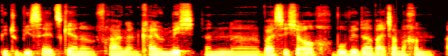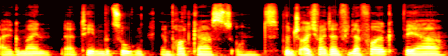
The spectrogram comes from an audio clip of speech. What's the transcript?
B2B-Sales gerne Fragen an Kai und mich. Dann äh, weiß ich auch, wo wir da weitermachen, allgemein äh, themenbezogen im Podcast und wünsche euch weiterhin viel Erfolg. Wer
